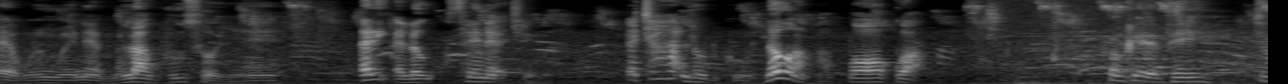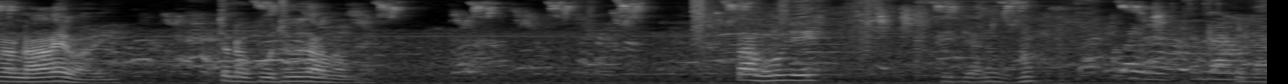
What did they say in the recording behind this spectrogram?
တဲ့ဝင်ဝင်နဲ့မလောက်ဘူးဆိုရင်အဲ့ဒီအလုပ်ဆင်းတဲ့အချိန်မှာတခြားအလုပ်တစ်ခုလုပ်ရမှာပေါ့ကွာဟုတ်ကဲ့အဖေကျွန်တော်နားလဲပါပြီကျွန်တော်ကိုကြိုးစားပါမယ်တာမိုးကြီးဒီပြန်လို့နော်ဟုတ်ကဲ့တာ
